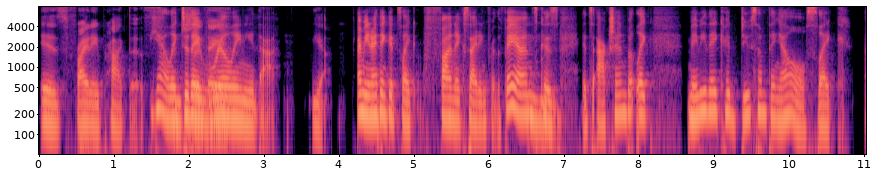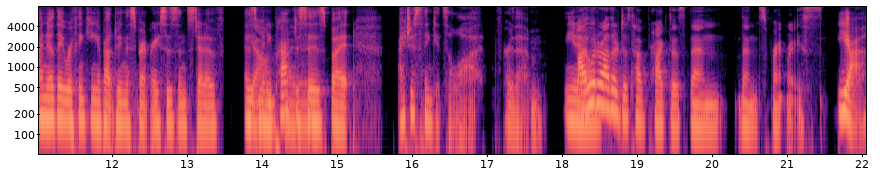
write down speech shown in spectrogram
is Friday practice. Yeah, like And do they should really need that? Yeah. I mean, I think it's like fun, exciting for the fans because Mm-hmm. it's action, but like maybe they could do something else. Like I know they were thinking about doing the sprint races instead of as Yeah, many practices, but I just think it's a lot for them. You know, I would rather just have practice than than sprint race. yeah,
